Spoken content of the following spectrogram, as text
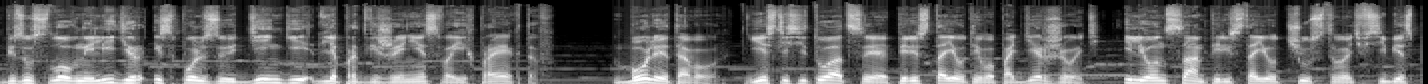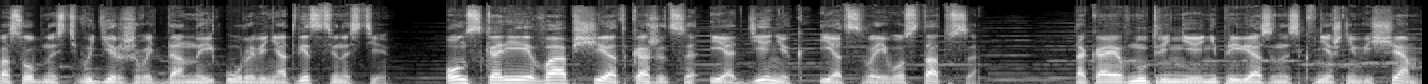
безусловный лидер использует деньги для продвижения своих проектов. Более того, если ситуация перестает его поддерживать, или он сам перестает чувствовать в себе способность выдерживать данный уровень ответственности, он скорее вообще откажется и от денег, и от своего статуса. Такая внутренняя непривязанность к внешним вещам,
